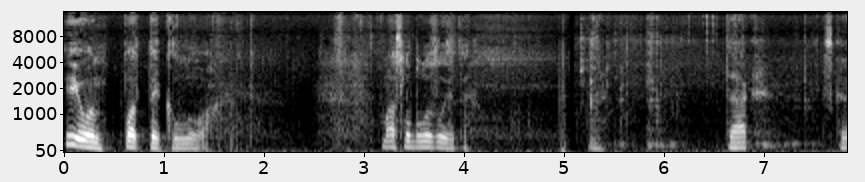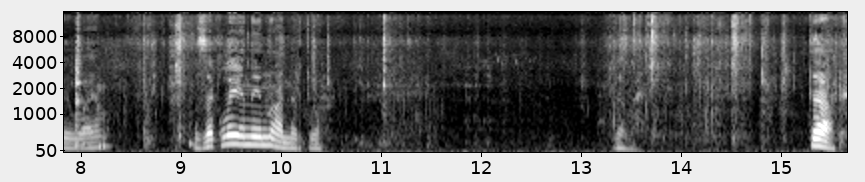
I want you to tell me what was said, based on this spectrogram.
І он потекло. Масло було злите. Так, скриваємо. Заклеєний намертво. Давай. Так.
